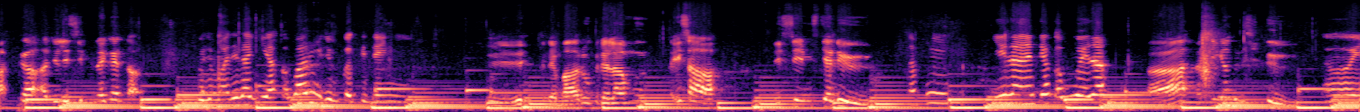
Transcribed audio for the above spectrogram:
Akak ada lesen perniagaan tak? Belum ada lagi. Akak baru je buka kedai ni. Eh, kedai baru, kedai lama. Tak kisah. Lesen mesti ada. Tapi, yelah nanti akak buat lah. Ah, nanti kan kena cerita. Oi,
